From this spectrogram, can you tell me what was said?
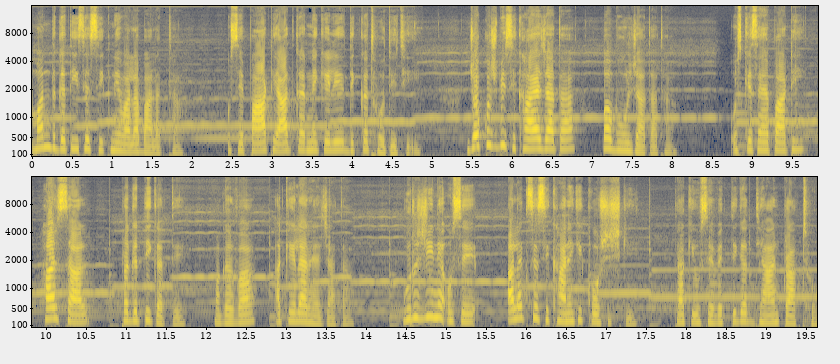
मंद गति से सीखने वाला बालक था। उसे पाठ याद करने के लिए दिक्कत होती थी। जो कुछ भी सिखाया जाता वह भूल जाता था। उसके सहपाठी हर साल प्रगति करते, मगर वह अकेला रह जाता। गुरुजी ने उसे अलग से सिखाने की कोशिश की, ताकि उसे व्यक्तिगत ध्यान प्राप्त हो।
